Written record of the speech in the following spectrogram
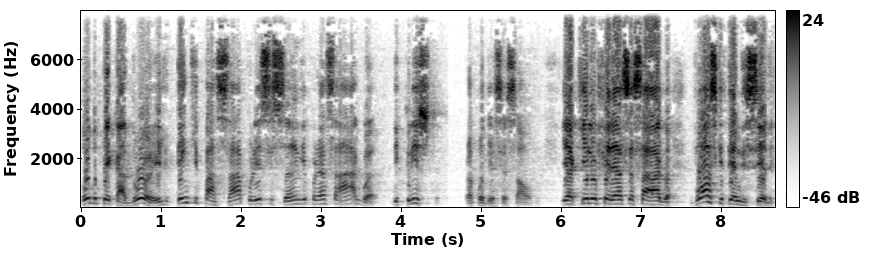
Todo pecador, ele tem que passar por esse sangue, por essa água de Cristo, para poder ser salvo. E aqui ele oferece essa água. Vós que tendes sede,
